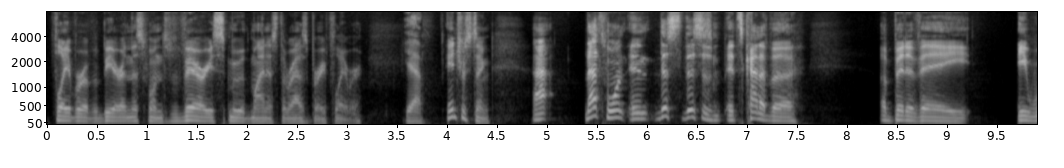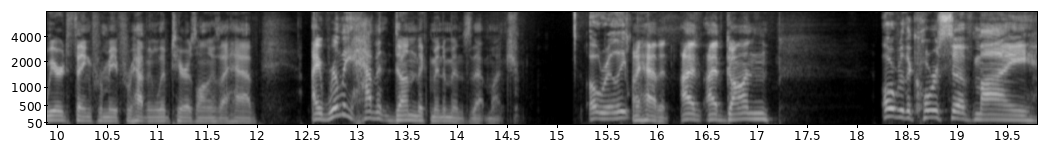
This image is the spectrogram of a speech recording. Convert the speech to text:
flavor of a beer, and this one's very smooth minus the raspberry flavor. Yeah. Interesting. Uh, that's one, and this this is it's kind of a a bit of a a weird thing for me for having lived here as long as I have. I really haven't done McMenamins that much. Oh, really? I haven't. I've I've gone over the course of my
